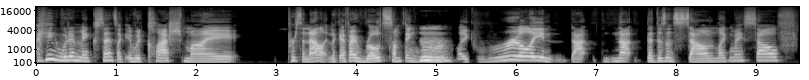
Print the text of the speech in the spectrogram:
I think it wouldn't make sense. Like, it would clash my personality. Like, if I wrote something Mm. like really that not that doesn't sound like myself,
